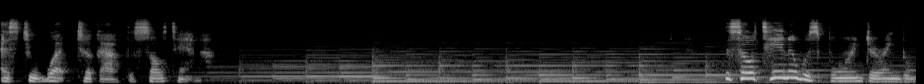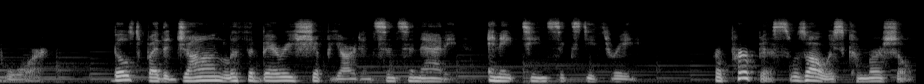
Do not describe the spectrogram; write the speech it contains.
as to what took out the Sultana. The Sultana was born during the war built by the John Litherbury Shipyard in Cincinnati in 1863. Her purpose was always commercial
